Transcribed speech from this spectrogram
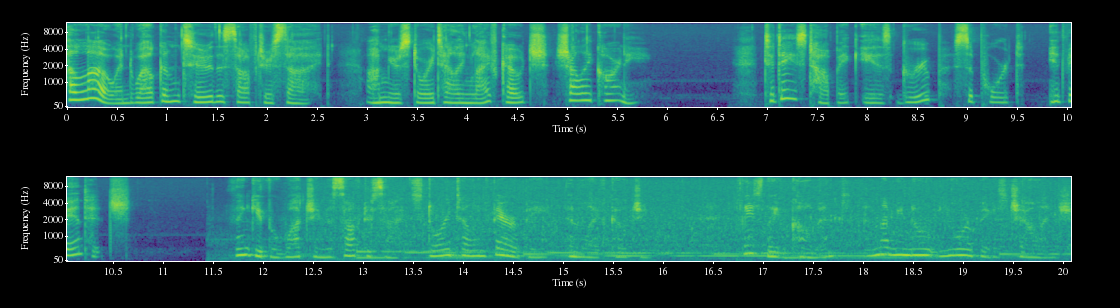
Hello, and welcome to The Softer Side. I'm your storytelling life coach, Shelley Carney. Today's topic is Group Support Advantage. Thank you for watching The Softer Side Storytelling Therapy and Life Coaching. Please leave a comment and let me know your biggest challenge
